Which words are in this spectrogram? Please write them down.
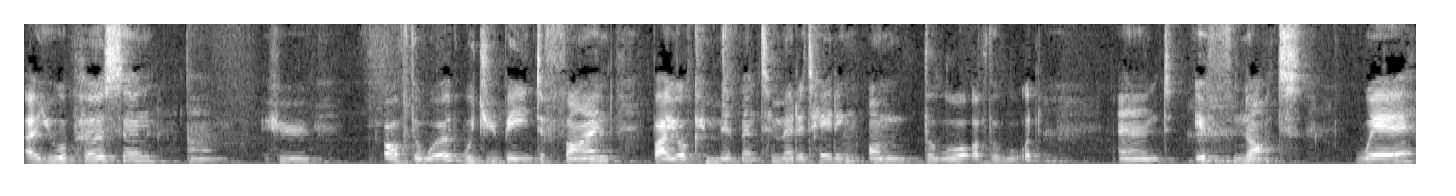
Are you a person um, who, of the word, would you be defined by your commitment to meditating on the law of the Lord? And if not, where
